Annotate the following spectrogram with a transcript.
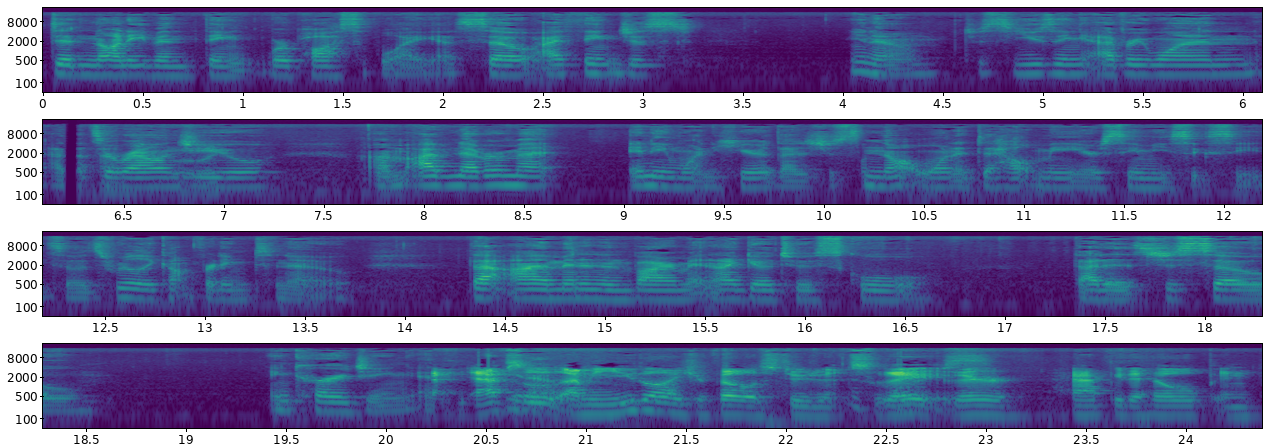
did not even think were possible, I guess. So I think just, you know, just using everyone that's around you. Um, I've never met anyone here that has just not wanted to help me or see me succeed. So it's really comforting to know that I'm in an environment and I go to a school that is just so encouraging. and, you Absolutely. know. I mean, utilize your fellow students. They, they're happy to help. And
